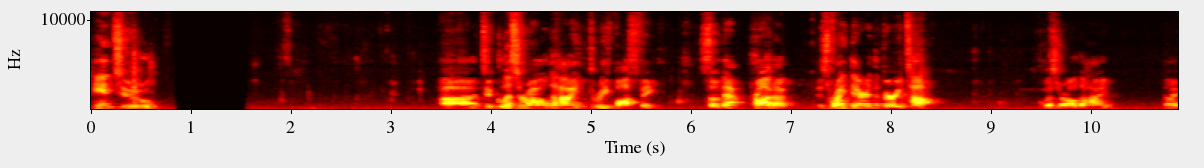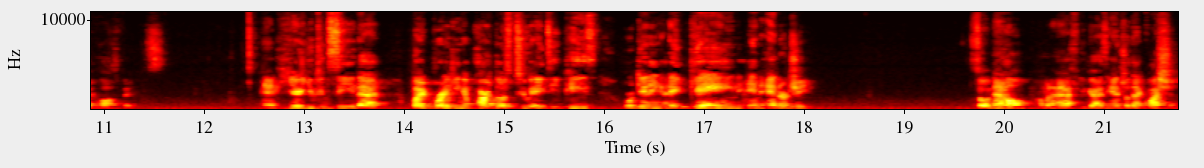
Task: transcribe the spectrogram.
into uh, to glyceraldehyde 3-phosphate. So that product is right there at the very top. Glyceraldehyde diphosphates. And here you can see that by breaking apart those two ATPs, we're getting a gain in energy. So now, I'm going to ask you guys to answer that question.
